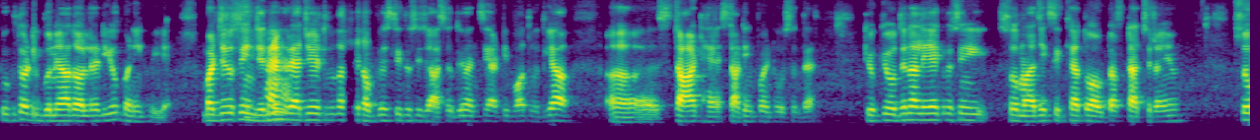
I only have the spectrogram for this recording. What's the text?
ਕਿਉਂਕਿ ਤੁਹਾਡੀ ਬੁਨਿਆਦ ਆਲਰੇਡੀ ਉਹ ਬਣੀ ਹੋਈ ਹੈ। ਬਟ ਜੇ ਤੁਸੀਂ ਇੰਜੀਨੀਅਰਿੰਗ। ਗ੍ਰੈਜੂਏਟ ਹੋ ਤਾਂ ਫਿਰ ਆਬਵੀਅਸਲੀ ਤੁਸੀਂ ਜਾ ਸਕਦੇ ਹੋ। ਐਨਸੀਆਰਟੀ ਬਹੁਤ ਵਧੀਆ ਸਟਾਰਟ ਹੈ ਸਟਾਰਟਿੰਗ ਪੁਆਇੰਟ ਹੋ ਸਕਦਾ ਹੈ। ਕਿਉਂਕਿ ਉਹਦੇ ਨਾਲ ਇਹ ਹੈ ਕਿ ਤੁਸੀਂ ਸਮਾਜਿਕ ਸਿੱਖਿਆ ਤੋਂ ਆਊਟ ਆਫ ਟੱਚ ਰਹੇ ਹੋ। ਸੋ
